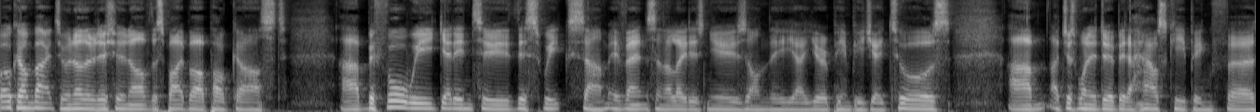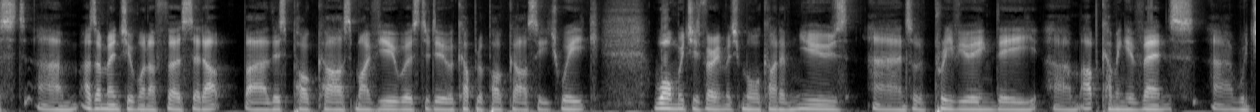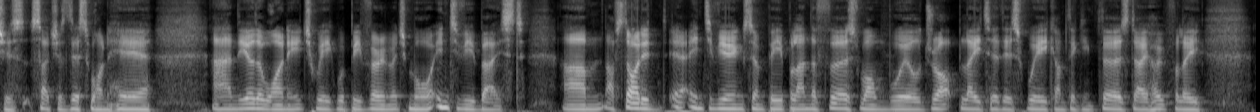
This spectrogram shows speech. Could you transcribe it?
Welcome back to another edition of the Spike Bar podcast. Uh, before we get into this week's um, events and the latest news on the uh, European PGA Tours, um, I just want to do a bit of housekeeping first. Um, as I mentioned when I first set up uh, this podcast, my view was to do a couple of podcasts each week. One which is very much more kind of news and sort of previewing the um, upcoming events, uh, which is such as this one here, and the other one each week would be very much more interview based. Um, I've started uh, interviewing some people, and the first one will drop later this week. I'm thinking Thursday, hopefully.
